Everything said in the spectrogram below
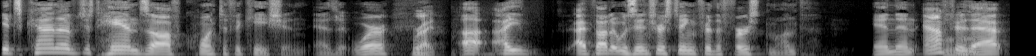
it's kind of just hands off quantification, as it were. Right. uh, I I thought it was interesting for the first month, and then after Mhm. that,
